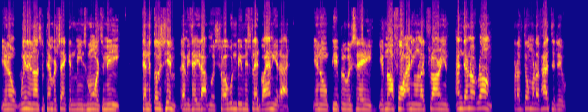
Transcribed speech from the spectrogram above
You know, winning on September 2nd means more to me than it does him, let me tell you that much. So I wouldn't be misled by any of that. You know, people will say, you've not fought anyone like Florian, and they're not wrong but I've done what I've had to do.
